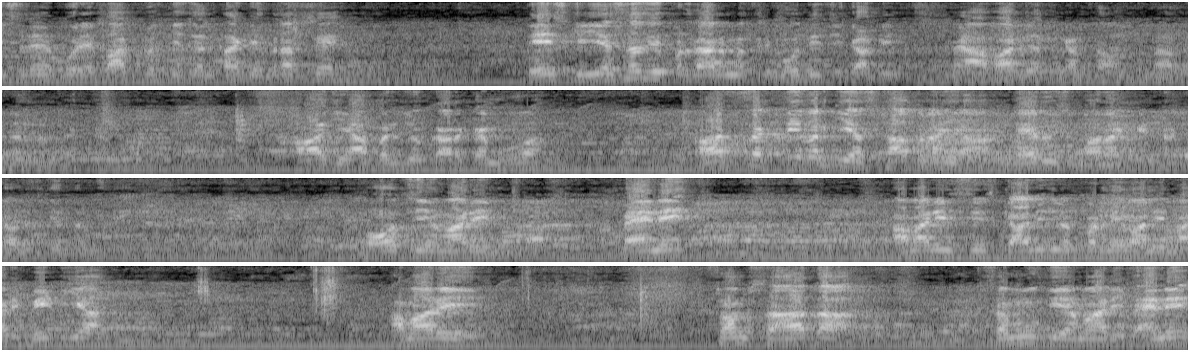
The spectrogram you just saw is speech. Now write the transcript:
इसलिए पूरे बागपत की जनता की तरफ़ से, देश के यशस्वी प्रधानमंत्री मोदी जी का भी मैं आभार व्यक्त करता हूँ मैं अभिनंदन व्यक्त करता हूँ। आज यहाँ पर जो कार्यक्रम हुआ, आज शक्तिवन की स्थापना यहाँ नेहरू स्मारक इंटर कॉलेज के अंदर हुई। बहुत सी हमारी बहनें, हमारी इस कॉलेज में पढ़ने वाली हमारी बेटियाँ, हमारे स्वयं सहायता समूह की हमारी बहनें,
